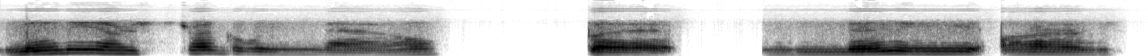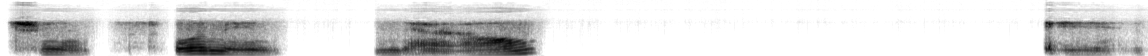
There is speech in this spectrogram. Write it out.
many are struggling now but many are transforming now and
